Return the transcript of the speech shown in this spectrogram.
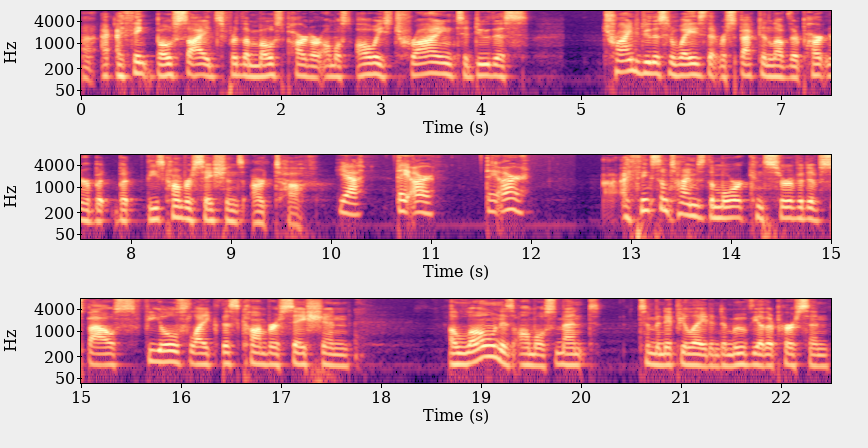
uh, I, I think both sides for the most part are almost always trying to do this trying to do this in ways that respect and love their partner, but but these conversations are tough. Yeah, they are. They are. I think sometimes the more conservative spouse feels like this conversation alone is almost meant to manipulate and to move the other person.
